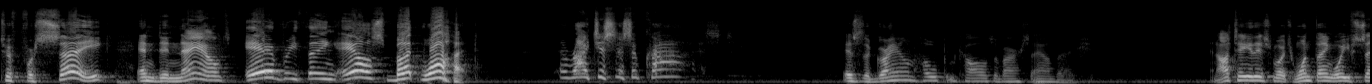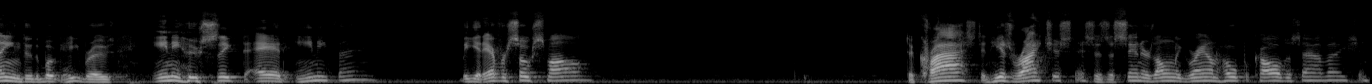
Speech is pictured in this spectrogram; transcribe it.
to forsake and denounce everything else but what? The righteousness of Christ is the ground, hope, and cause of our salvation. And I'll tell you this much one thing we've seen through the book of Hebrews any who seek to add anything, be it ever so small, to Christ and His righteousness as a sinner's only ground, hope, or cause of salvation.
